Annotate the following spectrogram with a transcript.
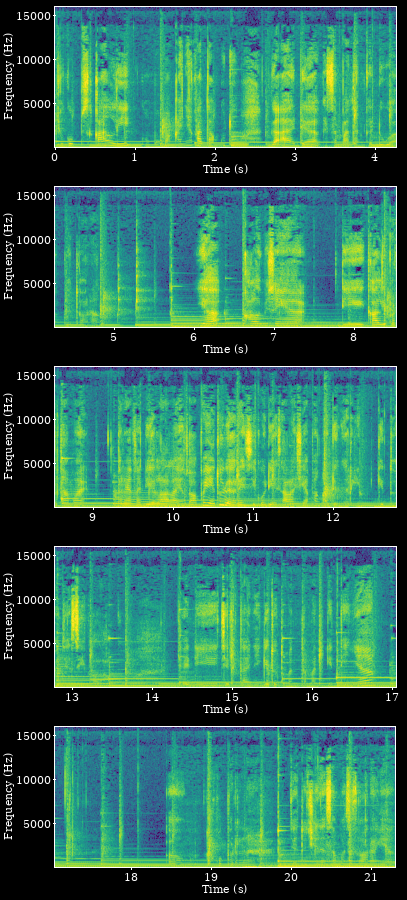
cukup sekali ngomong. Makanya kataku tuh nggak ada kesempatan kedua buat orang. Ya kalau misalnya di kali pertama ternyata dia lalai atau apa ya itu udah resiko dia salah siapa nggak dengerin gitu aja sih kalau aku. Jadi ceritanya gitu teman-teman. Intinya um, aku pernah jatuh cinta sama seseorang yang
